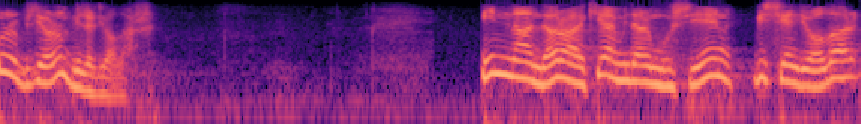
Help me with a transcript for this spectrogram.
Bunu bize yorum bilir diyorlar. İnna nerake minel muhsin biz seni diyorlar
